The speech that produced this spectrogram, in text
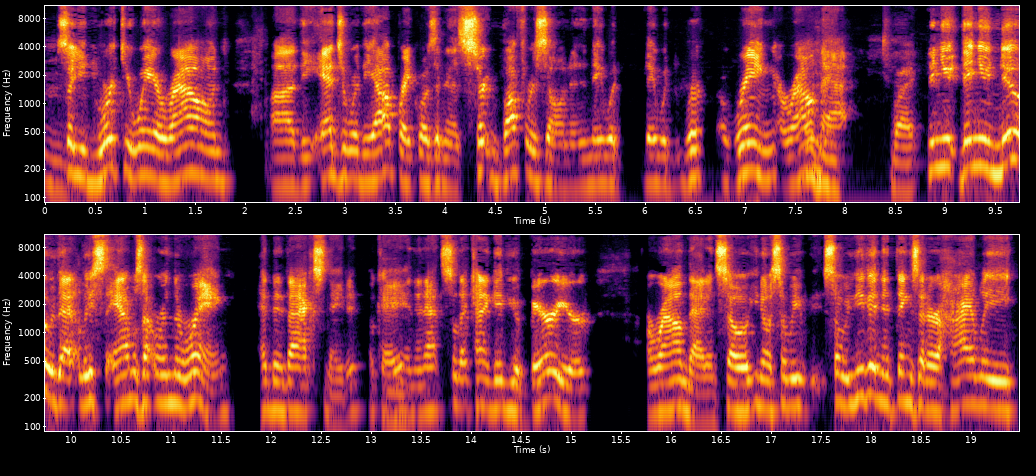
Mm. so you'd work your way around uh, the edge of where the outbreak was in a certain buffer zone, and then they would they would work a ring around Mhm. that. right. Then you then you knew that at least the animals that were in the ring had been vaccinated. Okay, Mhm. and then that so that kind of gave you a barrier around that. And so you know so we so we even in things that are highly,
